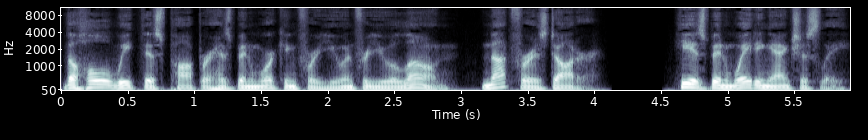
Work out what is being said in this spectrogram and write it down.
The whole week this pauper has been working for you and for you alone, not for his daughter. He has been waiting anxiously,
